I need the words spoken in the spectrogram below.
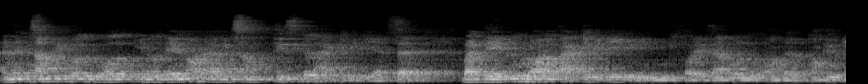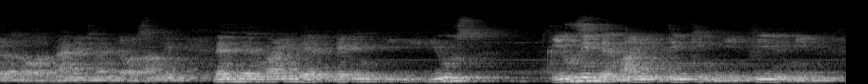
And then some people will, you know, they're not having some physical activity as said, but they do a lot of activity in, for example, on the computer or management or something, then their mind, they're getting used, using their mind in thinking, in feeling, in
